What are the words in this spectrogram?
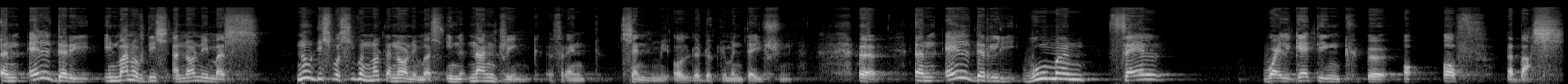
an elderly in one of these anonymous, no, this was even not anonymous, in Nanjing, a friend sent me all the documentation. Uh, an elderly woman fell while getting uh, off a bus.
